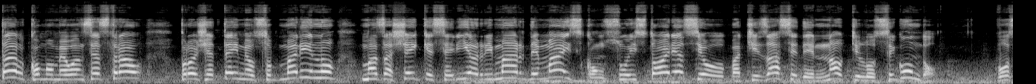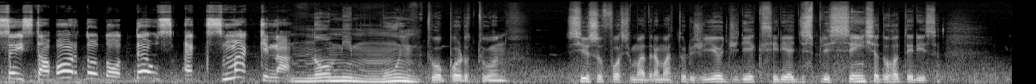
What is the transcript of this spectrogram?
Tal como meu ancestral, projetei meu submarino, mas achei que seria rimar demais com sua história se o batizasse de Nautilus II. Você está a bordo do Deus Ex Machina. Nome muito oportuno. Se isso fosse uma dramaturgia, eu diria que seria a displicência do roteirista.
